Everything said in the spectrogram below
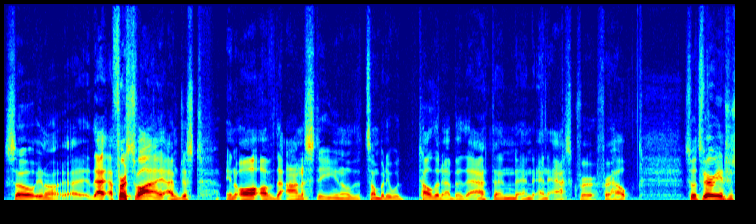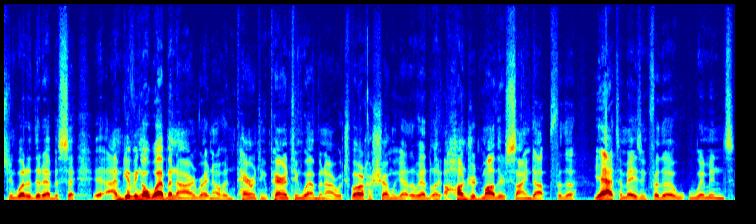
So you know, that, first of all, I, am just in awe of the honesty. You know, that somebody would tell the Rebbe that and and and ask for for help. So it's very interesting. What did the Rebbe say? I'm giving a webinar right now in parenting, parenting webinar, which Baruch Hashem, we got we had like hundred mothers signed up for the. Yeah, it's amazing for the women's.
